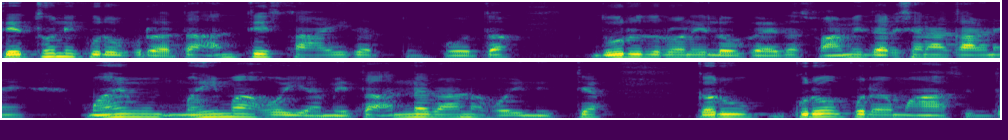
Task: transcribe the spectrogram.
तेथून कुरुपुरात अंत्यस्थायी होत. दूरदूरोनी लोक येतात. स्वामी दर्शना कारणे महिम महिमा होई अमित अन्नदान होई नित्य. करू कुरुपुर महासिद्ध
